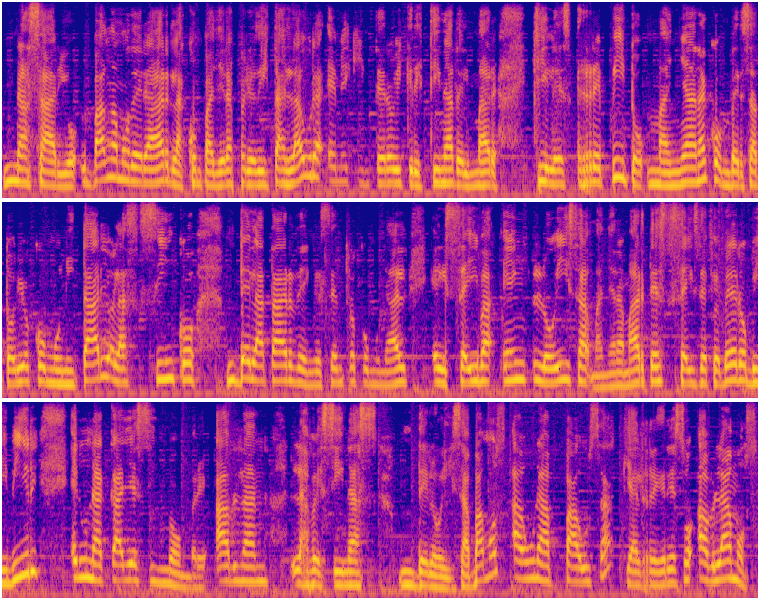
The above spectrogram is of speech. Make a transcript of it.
Nazario. Van a moderar las compañeras periodistas Laura M. Quintero y Cristina del Mar Quiles. Repito, mañana conversatorio comunitario a las 5 de la tarde en el Centro Comunal El Ceiba en Loíza, mañana martes 6 de febrero, vivir en una calle sin nombre. Hablan las vecinas de Loíza. Vamos a una pausa que al regreso hablamos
